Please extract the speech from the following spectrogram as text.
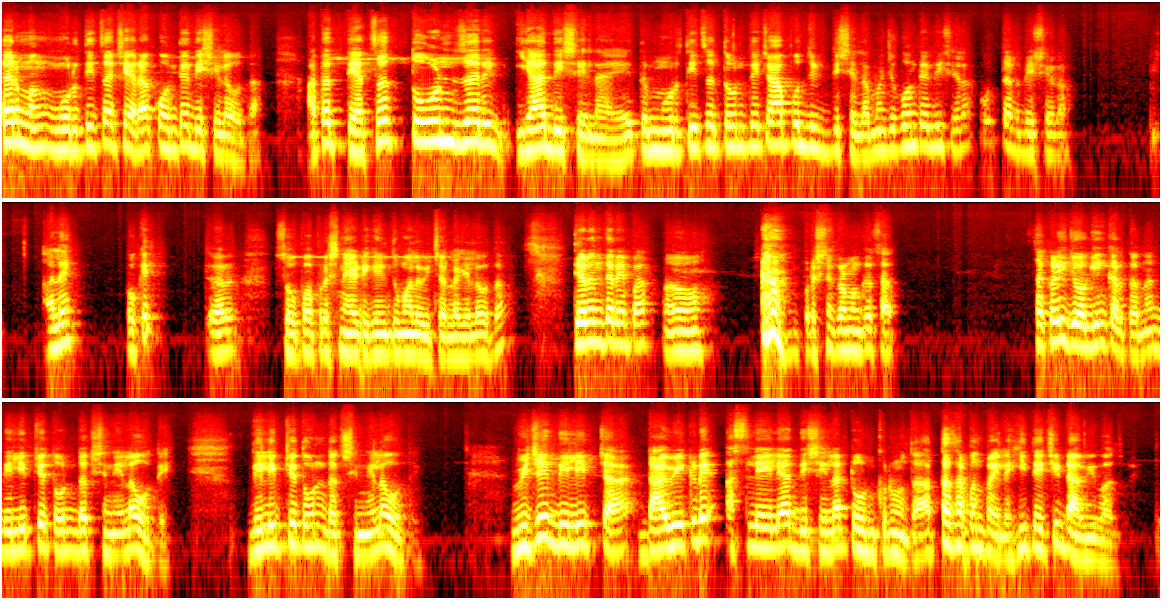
तर मग मूर्तीचा चेहरा कोणत्या दिशेला होता? आता त्याचं तोंड जर या दिशेला आहे तर मूर्तीचं तोंड त्याच्या अपोजिट दिशेला म्हणजे कोणत्या दिशेला? उत्तर दिशेला. आले ओके तर सोपा प्रश्न या ठिकाणी तुम्हाला विचारला गेला होता. त्यानंतर हे पहा प्रश्न क्रमांक सात. सकाळी जॉगिंग करताना दिलीपचे तोंड दक्षिणेला होते. दिलीपचे तोंड दक्षिणेला होते. विजय दिलीपच्या डावीकडे असलेल्या दिशेला तोंड करून होता. आताच आपण पाहिलं ही त्याची डावी बाजू आहे.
